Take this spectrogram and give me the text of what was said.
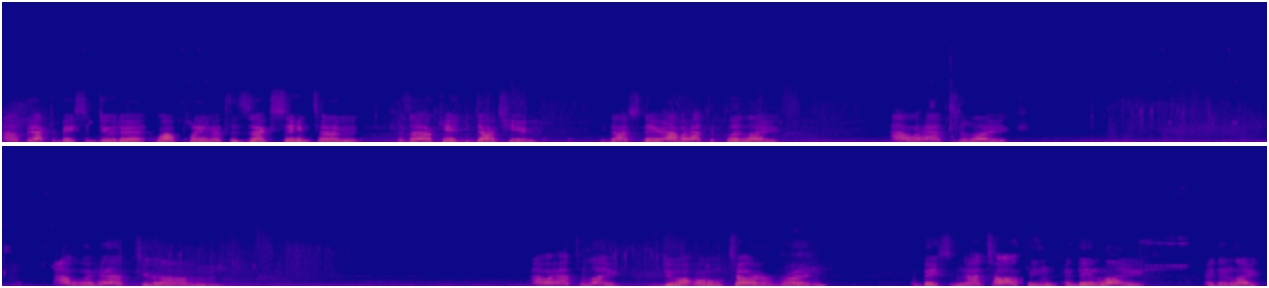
I don't think I could basically do that while playing at the exact same time. It's like, okay, you dodge here, you dodge there. I would have to put like, I would have to like I would have to, um... I would have to, like, do a whole entire run basically not talking and then, like, and then, like,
